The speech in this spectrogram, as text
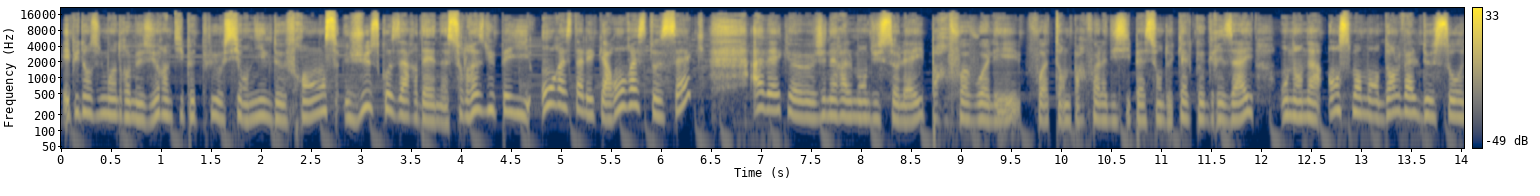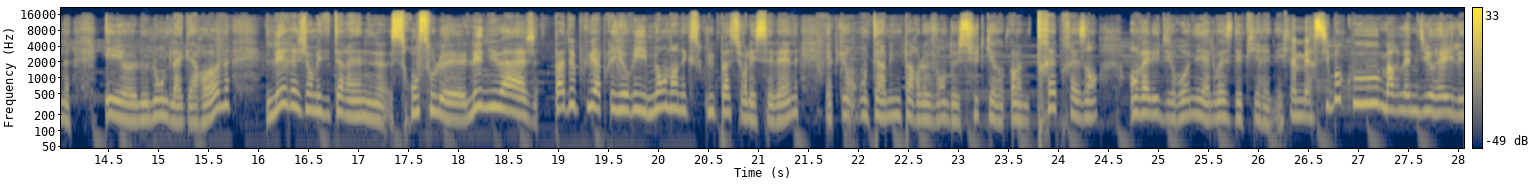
Et puis, dans une moindre mesure, un petit peu de pluie aussi en Île-de-France jusqu'aux Ardennes. Sur le reste du pays, on reste à l'écart, on reste au sec, avec euh, généralement du soleil, parfois voilé. Il faut attendre parfois la dissipation de quelques grisailles. On en a en ce moment dans le Val-de-Saône et euh, le long de la Garonne. Les régions méditerranéennes seront sous le- les nuages. Pas de pluie a priori, mais on n'en exclut pas sur les Cévennes. Et puis on, on termine par le vent de sud qui est quand même très présent en vallée du Rhône et à l'ouest des Pyrénées. Merci beaucoup, Marlène Duré. Il est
